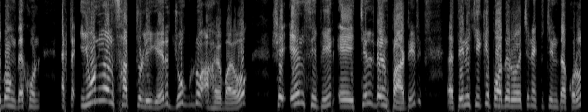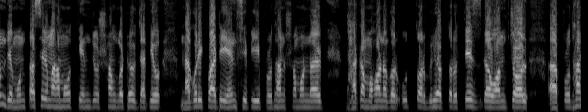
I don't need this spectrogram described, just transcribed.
এবং দেখুন, একটা ইউনিয়ন ছাত্রলীগের যুগ্ম আহ্বায়ক সে এনসিপির এই চিলড্রেন পার্টির তিনি কি কি পদে রয়েছেন একটু চিন্তা করুন। যে মুন্তাসির মাহমুদ, কেন্দ্রীয় সংগঠক, জাতীয় নাগরিক পার্টি, এনসিপি, প্রধান সমন্বয়ক, ঢাকা মহানগর, উত্তর বৃহত্তর তেজগাঁও অঞ্চল প্রধান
